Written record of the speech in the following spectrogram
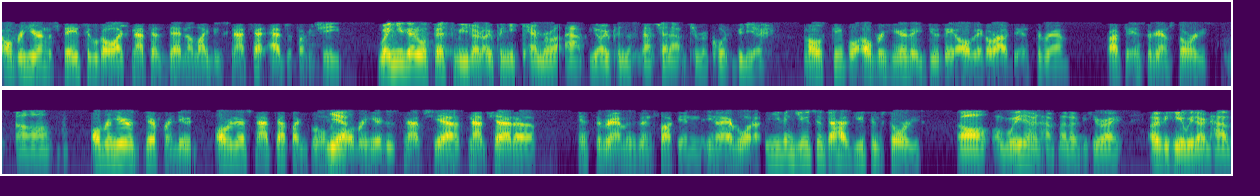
over here in the states, people go like Snapchat's dead, and I'm like, dude, Snapchat ads are fucking cheap. When you go to a festival, you don't open your camera app. You open the Snapchat app to record video. Most people over here, they do. They oh, they go right to Instagram, right to Instagram stories. Uh, Over here, it's different, dude. Over there, Snapchat's like booming. Yeah. Over here, dude, Snapchat, yeah, Snapchat, uh, Instagram has been fucking. You know, everyone, even YouTube now has YouTube stories. oh, we don't have that over here. Eh? Over here, we don't have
